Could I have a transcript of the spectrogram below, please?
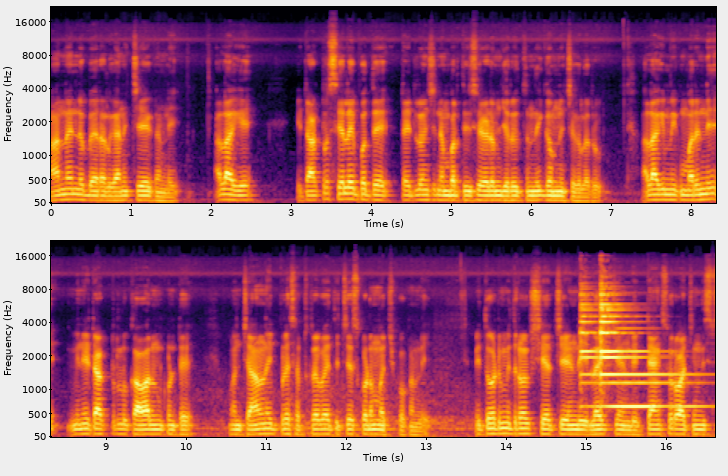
ఆన్లైన్లో బేరాలు కానీ చేయకండి. అలాగే ఈ ట్రాక్టర్ సేల్ అయిపోతే టైటిల్ నుంచి నెంబర్ తీసేయడం జరుగుతుంది. గమనించగలరు. అలాగే మీకు మరిన్ని మినీ ట్రాక్టర్లు కావాలనుకుంటే మన ఛానల్ని ఇప్పుడే సబ్స్క్రైబ్ అయితే చేసుకోవడం మర్చిపోకండి. మీ తోటి మిత్రులకు షేర్ చేయండి లైక్ చేయండి. థ్యాంక్స్ ఫర్ వాచింగ్ దిస్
